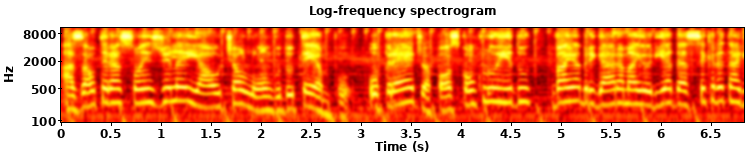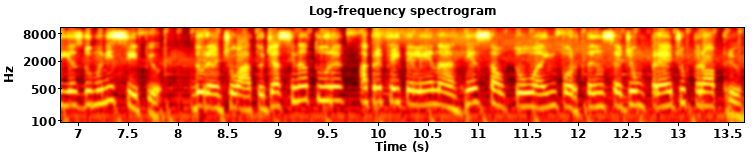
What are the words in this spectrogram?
as alterações de layout ao longo do tempo. O prédio, após concluído, vai abrigar a maioria das secretarias do município. Durante o ato de assinatura, a prefeita Helena ressaltou a importância de um prédio próprio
